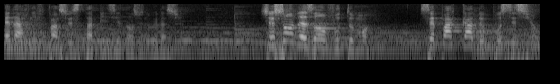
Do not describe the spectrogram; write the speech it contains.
Elle n'arrive pas à se stabiliser dans une relation. Ce sont des envoûtements. Ce n'est pas cas de possession.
